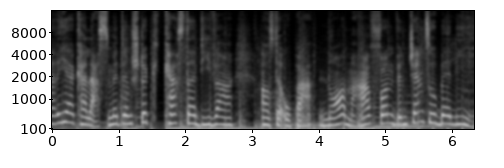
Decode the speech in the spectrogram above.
Maria Callas mit dem Stück Casta Diva aus der Oper Norma von Vincenzo Bellini.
